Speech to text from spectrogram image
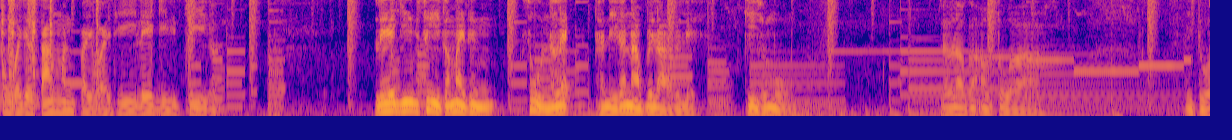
ผมก็จะตั้งมันไปไว้ที่เลขยี่สิบสี่ก่อนเลขยี่สี่ก็หมายถึงศูนย์นั่นแหละทีนี้ก็นับเวลาไปเลย กี่ชั่วโมง แล้วเราก็เอาตัวไอตัว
